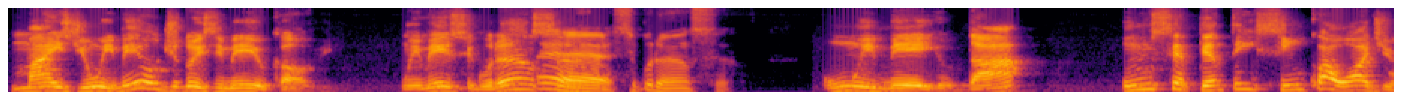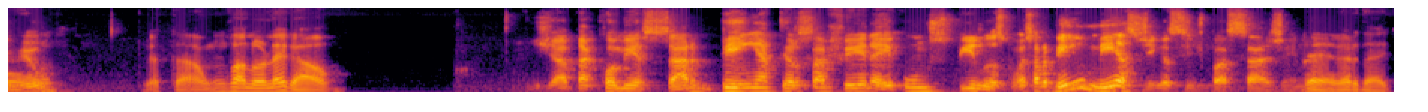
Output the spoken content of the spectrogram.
mais de 1,5 ou de 2,5, Calvin? 1,5 segurança? É, segurança. 1,5 dá 1,75 a Bom, viu? Já tá um valor legal. Já para começar bem a terça-feira aí com uns pilas. Começar bem o mês, diga-se de passagem, né? É verdade.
